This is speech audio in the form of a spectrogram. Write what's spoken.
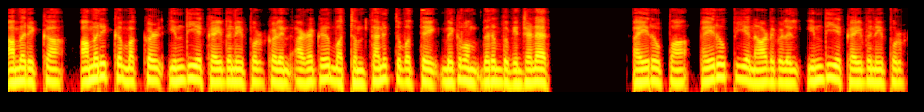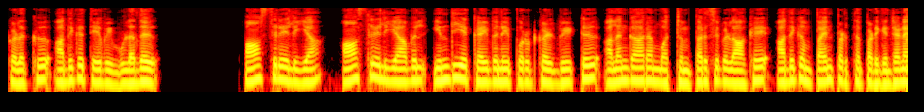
அமெரிக்கா அமெரிக்க மக்கள் இந்திய கைவினைப் பொருட்களின் அழகு மற்றும் தனித்துவத்தை மிகவும் விரும்புகின்றனர். ஐரோப்பா ஐரோப்பிய நாடுகளில் இந்திய கைவினைப் பொருட்களுக்கு அதிக தேவை உள்ளது. ஆஸ்திரேலியா ஆஸ்திரேலியாவில் இந்திய கைவினைப் பொருட்கள் வீட்டு அலங்காரம் மற்றும் பரிசுகளாக அதிகம் பயன்படுத்தப்படுகின்றன.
